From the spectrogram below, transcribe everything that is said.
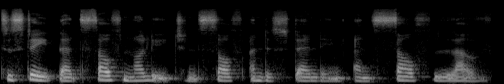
to state that self knowledge and self understanding and self love,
